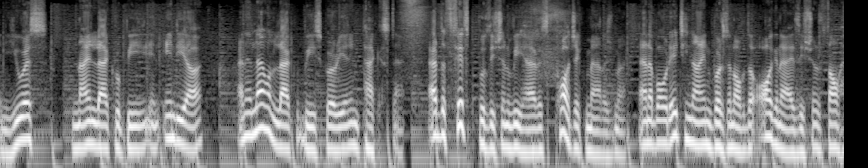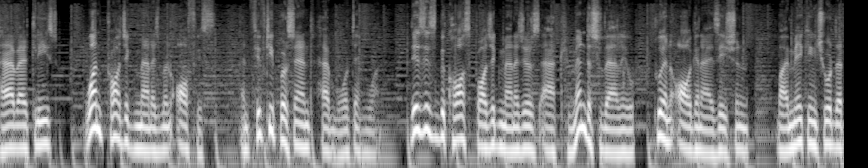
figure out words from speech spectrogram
in US, 9 lakh rupees in India, and 11 lakh rupees per year in Pakistan. At the fifth position we have is project management and about 89% of the organizations now have at least one project management office and 50% have more than one. This is because project managers add tremendous value to an organization by making sure that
